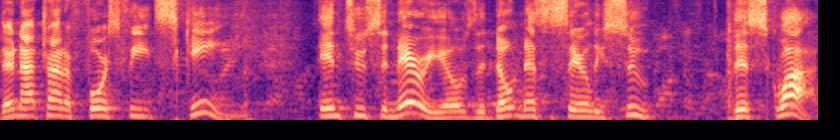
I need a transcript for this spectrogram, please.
They're not trying to force feed scheme into scenarios that don't necessarily suit this squad.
